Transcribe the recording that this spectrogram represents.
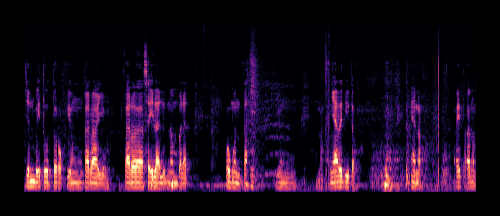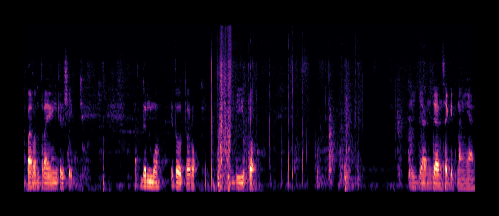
Diyan mo ituturok yung karayom para sa ilalim ng balat pumunta yung ano, kanyari dito. Yan o. Pakita ka ng parang triangle shape. At dun mo ituturok. Dito. Yan, dyan sa gitnang yan.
